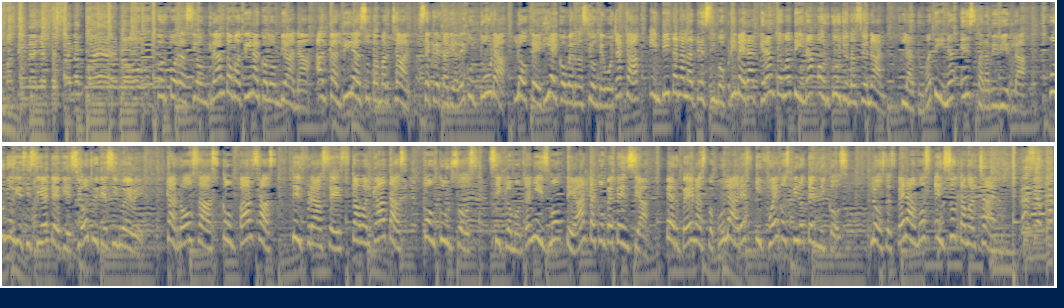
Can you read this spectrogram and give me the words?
Corporación Gran Tomatina Colombiana, Alcaldía Sutamarchal, Secretaría de Cultura, Lotería y Gobernación de Boyacá invitan a la decimoprimera Gran Tomatina Orgullo Nacional. La tomatina es para vivirla. Junio 17, 18 y 19. Carrozas, comparsas, disfraces, cabalgatas, concursos, ciclomontañismo de alta competencia, verbenas populares y fuegos pirotécnicos. Los esperamos en el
